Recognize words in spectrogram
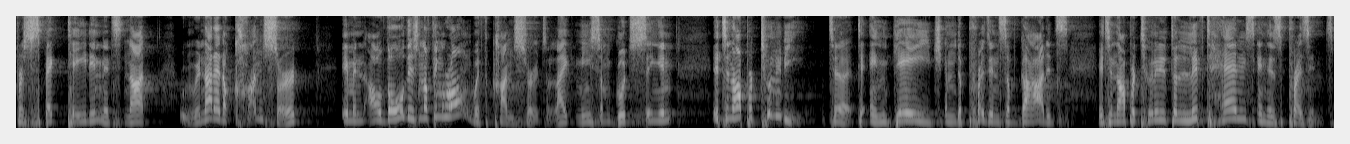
for spectating. It's not, we're not at a concert. I mean, although there's nothing wrong with concerts, like me, some good singing, it's an opportunity to, to engage in the presence of God. It's, it's an opportunity to lift hands in His presence.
